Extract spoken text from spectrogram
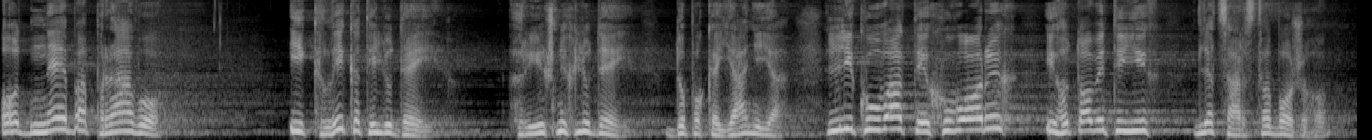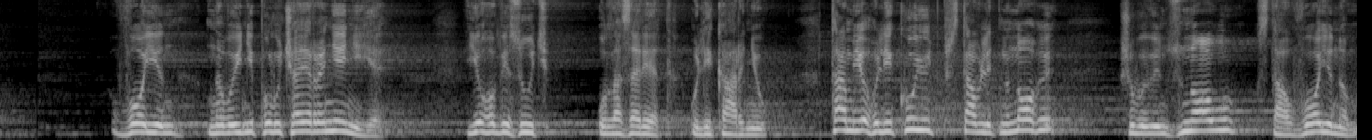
од неба право і кликати людей, грішних людей до покаяння, лікувати хворих і готовити їх для Царства Божого. Воїн на війні получає ранення, його везуть у лазарет, у лікарню. Там його лікують, ставлять на ноги, щоб він знову став воїном.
